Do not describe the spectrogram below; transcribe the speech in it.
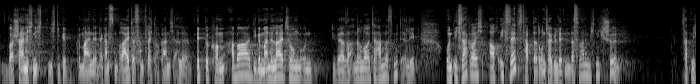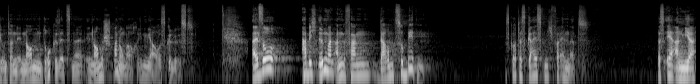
Wahrscheinlich nicht, nicht die Gemeinde in der ganzen Breite, das haben vielleicht auch gar nicht alle mitbekommen, aber die Gemeindeleitung und diverse andere Leute haben das miterlebt. Und ich sage euch, auch ich selbst habe darunter gelitten. Das war nämlich nicht schön. Es hat mich unter einen enormen Druck gesetzt, eine enorme Spannung auch in mir ausgelöst. Also habe ich irgendwann angefangen, darum zu beten, dass Gottes Geist mich verändert, dass er an mir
